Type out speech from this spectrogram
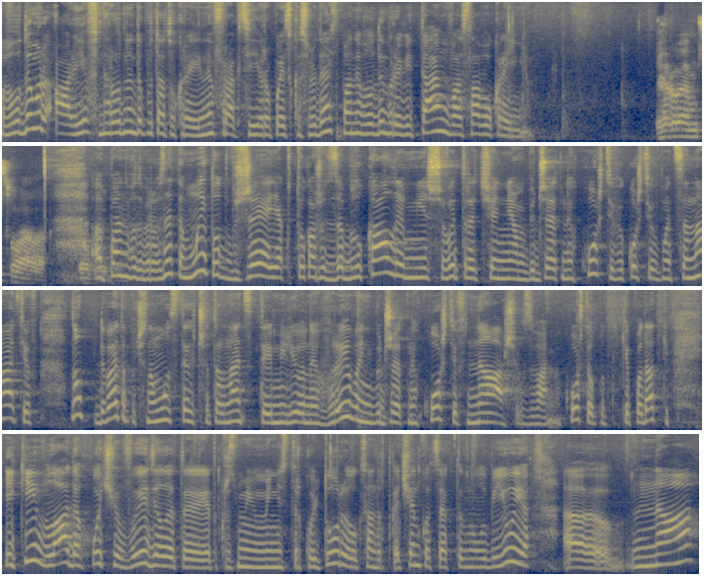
Володимир Ар'єв, народний депутат України, фракції Європейська Солідарність. Пане Володимире, вітаємо вас. Слава Україні. Героям слава. Добрий Пане Володимире, ви знаєте, ми тут вже, як то кажуть, заблукали між витраченням бюджетних коштів і коштів меценатів. Ну, давайте почнемо з тих 14 мільйонів гривень бюджетних коштів, наших з вами коштів, платників податків, які влада хоче виділити. Я так розумію, міністр культури Олександр Ткаченко це активно лобіює е, на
